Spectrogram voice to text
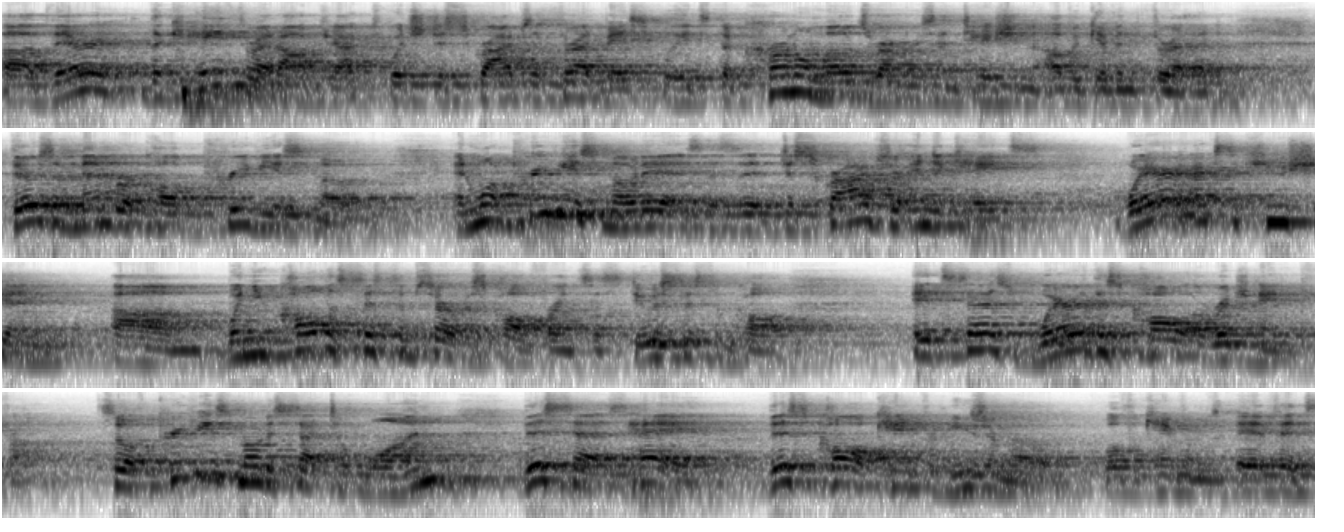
Uh, there, the kthread object, which describes a thread basically, it's the kernel mode's representation of a given thread. There's a member called previous mode. And what previous mode is, is it describes or indicates where execution um, when you call a system service call, for instance, do a system call, it says where this call originated from. So if previous mode is set to one, this says, hey, this call came from user mode. Well, if it came from, if it's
